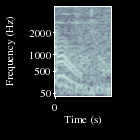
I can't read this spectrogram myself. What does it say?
Oh.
